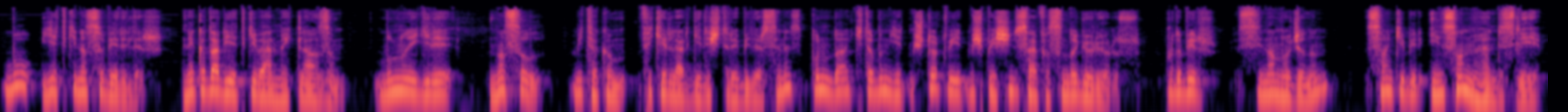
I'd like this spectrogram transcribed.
bu yetki nasıl verilir? Ne kadar yetki vermek lazım? Bununla ilgili nasıl bir takım fikirler geliştirebilirsiniz? Bunu da kitabın 74 ve 75. sayfasında görüyoruz. Burada bir Sinan Hoca'nın sanki bir insan mühendisliği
